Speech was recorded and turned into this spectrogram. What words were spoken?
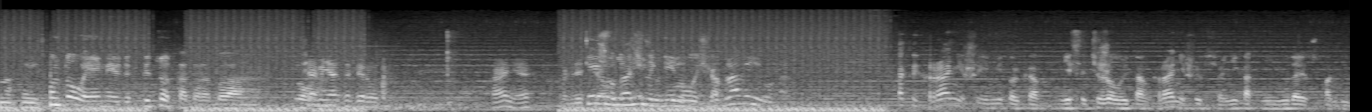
У нас на весь- Фунтовая, я имею в виду 500, которая была. Сейчас меня заберут. А, нет. Прилетел. Не удачно кинул его? Как их ранишь, и не только если тяжелый танк ранишь, и все, никак не удается подбить.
